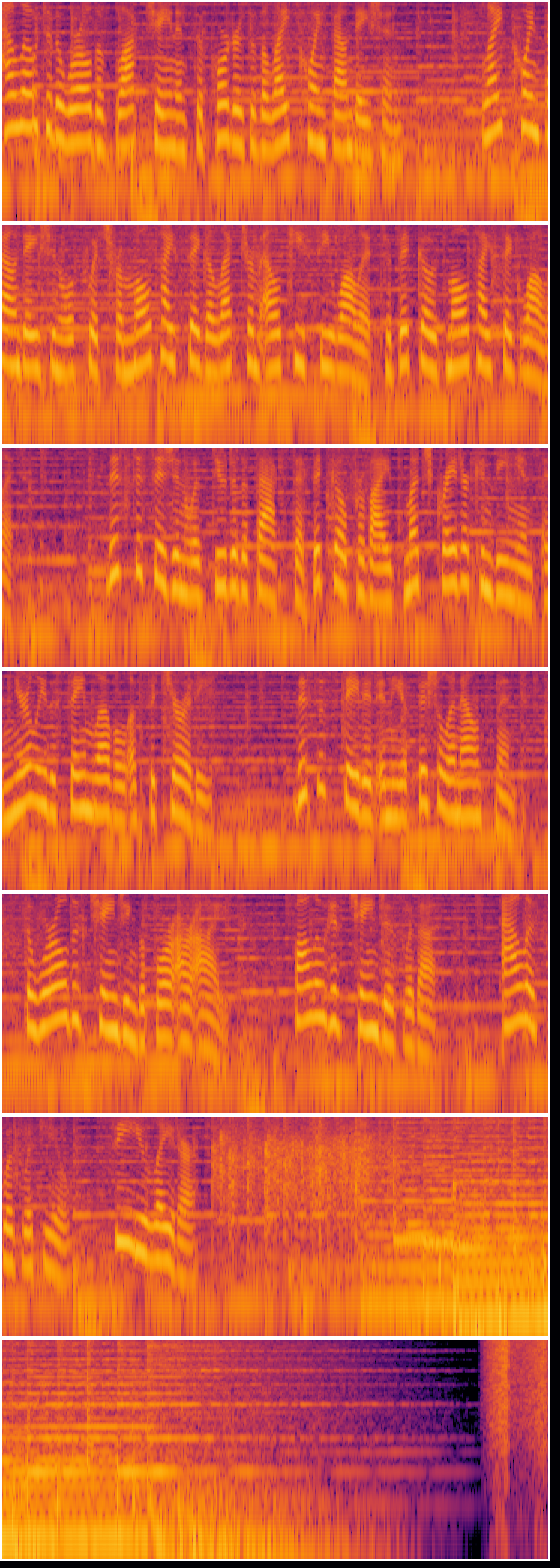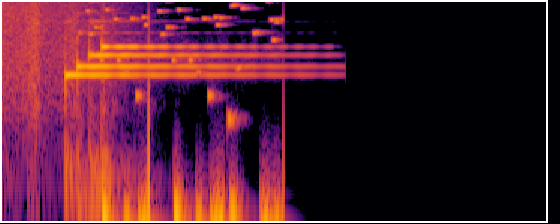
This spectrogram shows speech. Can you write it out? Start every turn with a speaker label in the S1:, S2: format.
S1: Hello to the world of blockchain and supporters of the Litecoin Foundation. Litecoin Foundation will switch from multi-sig Electrum LTC wallet to BitGo's multi-sig wallet. This decision was due to the fact that BitGo provides much greater convenience and nearly the same level of security. This is stated in the official announcement. The world is changing before our eyes. Follow his changes with us. Alice was with you. See you later.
